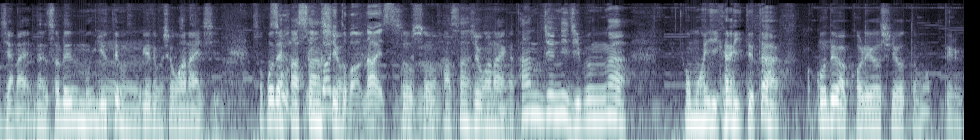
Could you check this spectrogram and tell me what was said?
じゃない、だからそれも言っても向けてもしょうがないし、そこで発散しよう。そうそう発散しようがないが単純に自分が思い描いてたここではこれをしようと思ってる。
